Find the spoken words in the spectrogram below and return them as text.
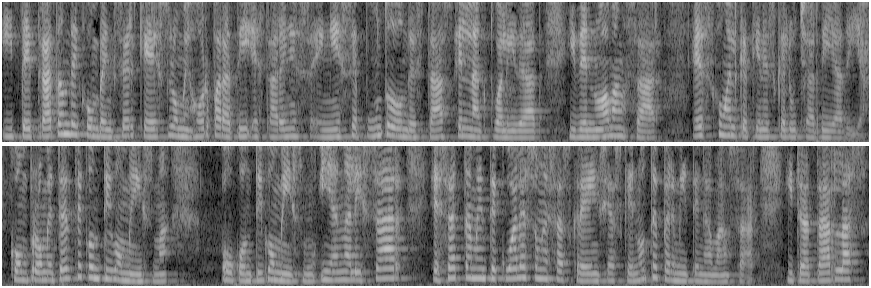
y te tratan de convencer que es lo mejor para ti estar en ese, en ese punto donde estás en la actualidad y de no avanzar, es con el que tienes que luchar día a día. Comprometerte contigo misma o contigo mismo y analizar exactamente cuáles son esas creencias que no te permiten avanzar y tratarlas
